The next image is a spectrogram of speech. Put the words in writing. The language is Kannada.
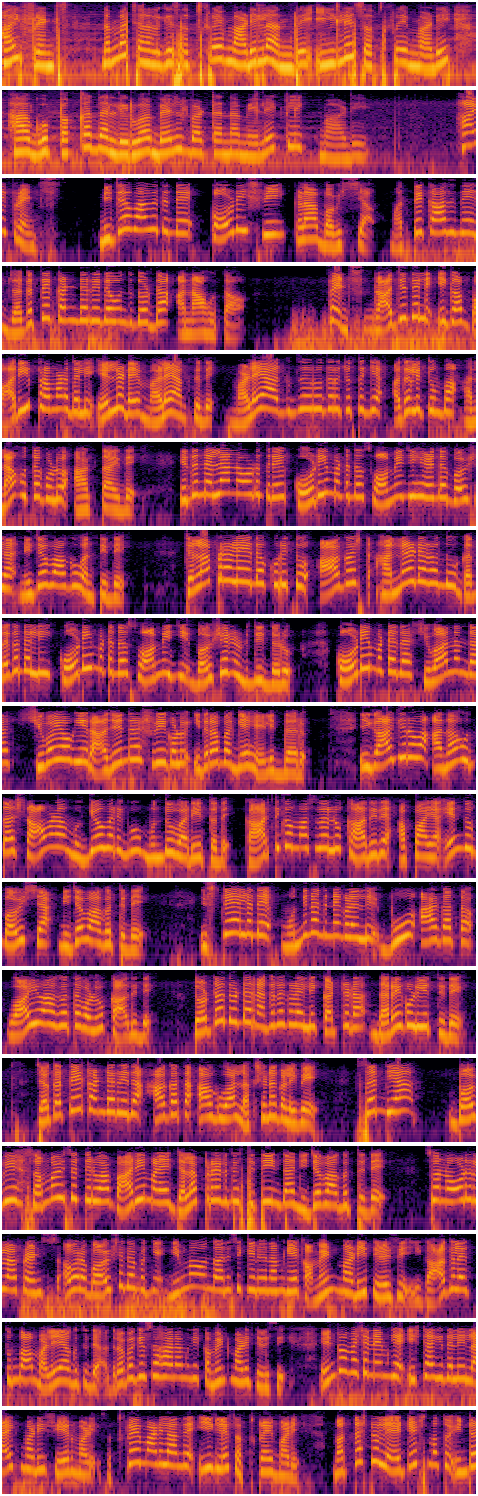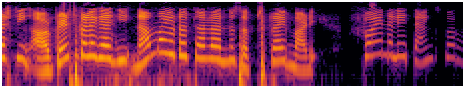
ಹಾಯ್ ಫ್ರೆಂಡ್ಸ್ ನಮ್ಮ ಚಾನಲ್ಗೆ ಸಬ್ಸ್ಕ್ರೈಬ್ ಮಾಡಿಲ್ಲ ಅಂದರೆ ಈಗಲೇ ಸಬ್ಸ್ಕ್ರೈಬ್ ಮಾಡಿ ಹಾಗೂ ಪಕ್ಕದಲ್ಲಿರುವ ಬೆಲ್ ಬಟನ್ನ ಮೇಲೆ ಕ್ಲಿಕ್ ಮಾಡಿ. ಹಾಯ್ ಫ್ರೆಂಡ್ಸ್ ನಿಜವಾಗುತ್ತದೆ ಕೋಡಿ ಶ್ರೀಗಳ ಭವಿಷ್ಯ, ಮತ್ತೆ ಕಾದಿದೆ ಜಗತ್ತೇ ಕಂಡರಿದ ಒಂದು ದೊಡ್ಡ ಅನಾಹುತ. ಫ್ರೆಂಡ್ಸ್ ರಾಜ್ಯದಲ್ಲಿ ಈಗ ಭಾರೀ ಪ್ರಮಾಣದಲ್ಲಿ ಎಲ್ಲೆಡೆ ಮಳೆ ಆಗ್ತಿದೆ. ಮಳೆ ಆಗದಿರುವುದರ ಜೊತೆಗೆ ಅದರಲ್ಲಿ ತುಂಬ ಅನಾಹುತಗಳು ಆಗ್ತಾ ಇದೆ. ಇದನ್ನೆಲ್ಲ ನೋಡಿದ್ರೆ ಕೋಡಿ ಮಠದ ಸ್ವಾಮೀಜಿ ಹೇಳಿದ ಭವಿಷ್ಯ ನಿಜವಾಗುವಂತಿದೆ. ಜಲಪ್ರಳಯದ ಕುರಿತು ಆಗಸ್ಟ್ ಹನ್ನೆರಡರಂದು ಗದಗದಲ್ಲಿ ಕೋಡಿಮಠದ ಸ್ವಾಮೀಜಿ ಭವಿಷ್ಯ ನುಡಿದಿದ್ದರು. ಕೋಡಿಮಠದ ಶಿವಾನಂದ ಶಿವಯೋಗಿ ರಾಜೇಂದ್ರ ಶ್ರೀಗಳು ಇದರ ಬಗ್ಗೆ ಹೇಳಿದ್ದರು. ಈಗಾಗಿರುವ ಅನಾಹುತ ಶ್ರಾವಣ ಮುಗಿಯುವವರೆಗೂ ಮುಂದುವರಿಯುತ್ತದೆ. ಕಾರ್ತಿಕ ಮಾಸದಲ್ಲೂ ಕಾದಿದೆ ಅಪಾಯ ಎಂದು ಭವಿಷ್ಯ ನಿಜವಾಗುತ್ತಿದೆ. ಇಷ್ಟೇ ಅಲ್ಲದೆ ಮುಂದಿನ ದಿನಗಳಲ್ಲಿ ಭೂ ಆಘಾತ, ವಾಯು ಆಘಾತಗಳು ಕಾದಿದೆ. ದೊಡ್ಡ ದೊಡ್ಡ ನಗರಗಳಲ್ಲಿ ಕಟ್ಟಡ ಧರೆಗುಳಿಯುತ್ತಿದೆ. ಜಗತ್ತೇ ಕಂಡರಿದ ಆಘಾತ ಆಗುವ ಲಕ್ಷಣಗಳಿವೆ. ಸದ್ಯ ಭವಿ ಸಂಭವಿಸುತ್ತಿರುವ ಭಾರಿ ಮಳೆ ಜಲಪ್ರಳಯದ ಸ್ಥಿತಿಯಿಂದ ನಿಜವಾಗುತ್ತಿದೆ. ಸೊ ನೋಡ್ರಲ್ಲ ಫ್ರೆಂಡ್ಸ್ ಅವರ ಭವಿಷ್ಯದ ಬಗ್ಗೆ ನಿಮ್ಮ ಒಂದು ಅನಿಸಿಕೆಯನ್ನು ನಮಗೆ ಕಮೆಂಟ್ ಮಾಡಿ ತಿಳಿಸಿ. ಈಗಾಗಲೇ ತುಂಬ ಮಳೆಯಾಗುತ್ತಿದೆ. ಅದರ ಬಗ್ಗೆ ಸಹ ನಮಗೆ ಕಮೆಂಟ್ ಮಾಡಿ ತಿಳಿಸಿ. ಇನ್ಫಾರ್ಮೇಶನ್ ನಿಮಗೆ ಇಷ್ಟ ಆಗಿದ್ದಲ್ಲಿ ಲೈಕ್ ಮಾಡಿ ಶೇರ್ ಮಾಡಿ ಸಬ್ಸ್ಕ್ರೈಬ್ ಮಾಡಿಲ್ಲ ಅಂದರೆ ಈಗಲೇ ಸಬ್ಸ್ಕ್ರೈಬ್ ಮಾಡಿ. ಮತ್ತಷ್ಟು ಲೇಟೆಸ್ಟ್ ಮತ್ತು ಇಂಟ್ರೆಸ್ಟಿಂಗ್ ಅಪ್ಡೇಟ್ಸ್ಗಳಿಗಾಗಿ ನಮ್ಮ ಯೂಟ್ಯೂಬ್ ಚಾನಲನ್ನು ಸಬ್ಸ್ಕ್ರೈಬ್ ಮಾಡಿ. Finally thanks for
